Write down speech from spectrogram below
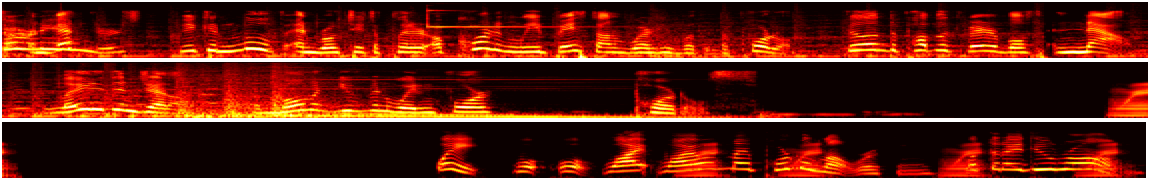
and vectors, we can move and rotate the player accordingly based on where he was in the portal. Fill in the public variables and now, ladies and gentlemen, the moment you've been waiting for, portals. Wait. Wait, wh- wh- why why was my portal not working? What did I do wrong?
